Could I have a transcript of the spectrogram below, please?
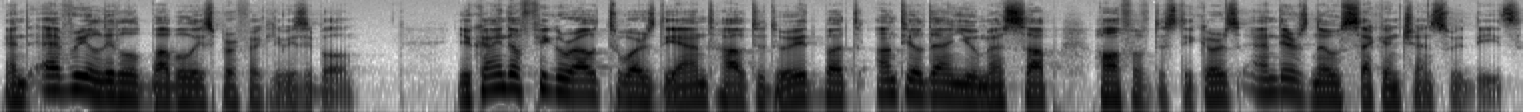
and every little bubble is perfectly visible. You kind of figure out towards the end how to do it, but until then you mess up half of the stickers and there's no second chance with these.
